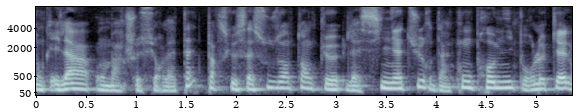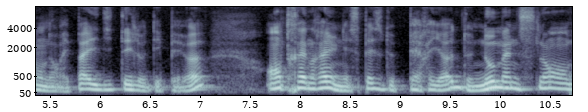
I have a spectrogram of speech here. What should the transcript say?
Donc, et là, on marche sur la tête parce que ça sous-entend que la signature d'un compromis pour lequel on n'aurait pas édité le DPE entraînerait une espèce de période de no man's land,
